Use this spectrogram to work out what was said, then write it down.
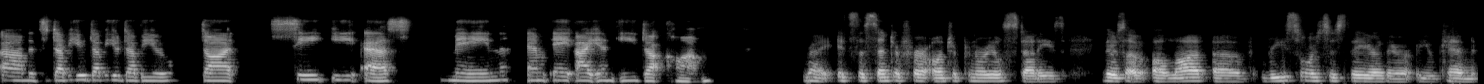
um, it's www.cesmaine.com. Right. It's the Center for Entrepreneurial Studies. There's a, a lot of resources there. There you can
